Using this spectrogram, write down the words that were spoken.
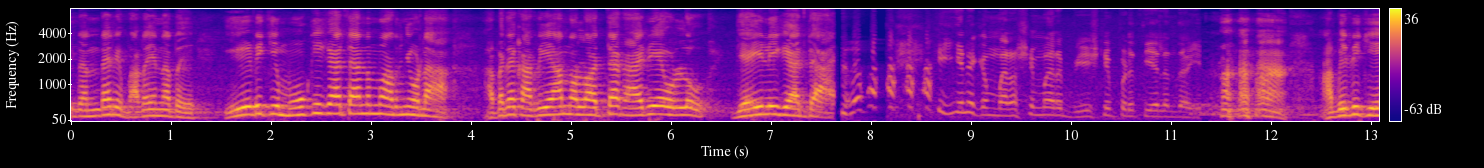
ഇതെന്തര് പറയുന്നത്? ഈടിക്ക് മൂക്കി കയറ്റാനൊന്നും അറിഞ്ഞൂടാ. അവരൊക്കെ അറിയാന്നുള്ള ഒറ്റ കാര്യേ ഉള്ളൂ ജയിലിൽ കയറ്റാൻ. ഇങ്ങനെയൊക്കെ മനുഷ്യന്മാരെ ഭീഷണിപ്പെടുത്തിയാൽ അവരിക്ക് അവർക്ക്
